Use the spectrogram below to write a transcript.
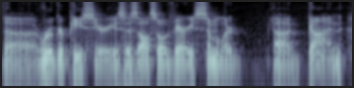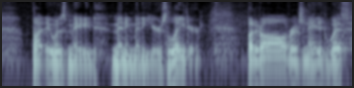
the Ruger P series is also a very similar uh, gun, but it was made many many years later. But it all originated with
